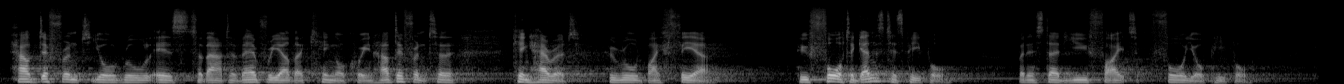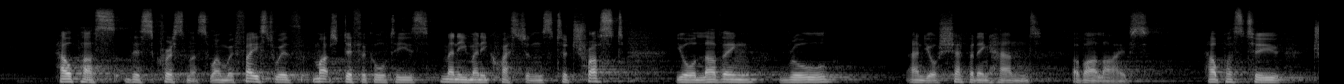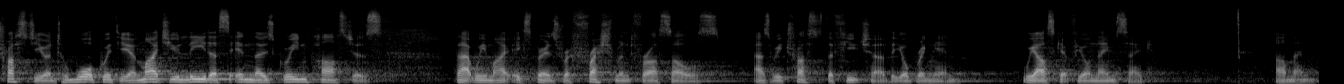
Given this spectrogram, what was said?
How different your rule is to that of every other king or queen. How different to King Herod, who ruled by fear, who fought against his people, but instead you fight for your people. Help us this Christmas when we're faced with much difficulties, many, many questions, to trust your loving rule and your shepherding hand of our lives. Help us to trust you and to walk with you. And might you lead us in those green pastures that we might experience refreshment for our souls as we trust the future that you'll bring in. We ask it for your name's sake. Amen.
